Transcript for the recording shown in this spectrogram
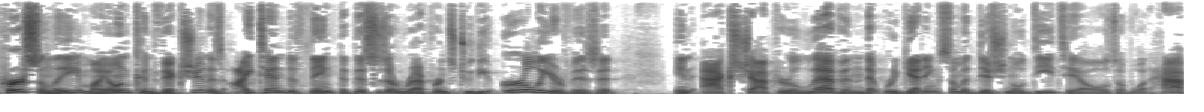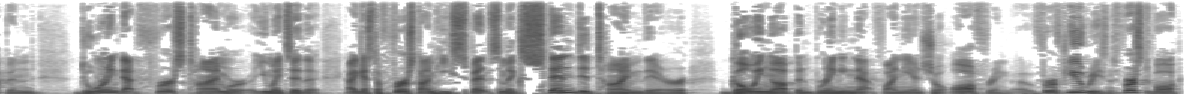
Personally, my own conviction is I tend to think that this is a reference to the earlier visit in Acts chapter 11 that we're getting some additional details of what happened during that first time, or you might say that, I guess the first time he spent some extended time there going up and bringing that financial offering uh, for a few reasons. First of all,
